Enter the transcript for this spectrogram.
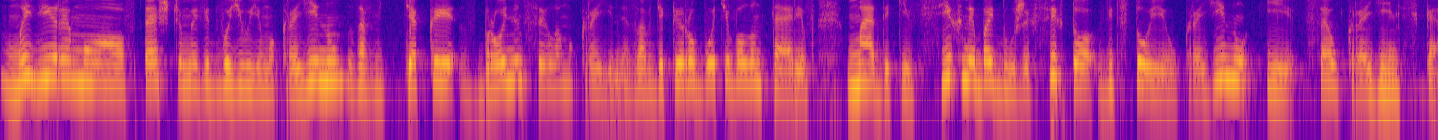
ми віримо в те, що ми відвоюємо країну завдяки Збройним силам України, завдяки роботі волонтерів, медиків, всіх небайдужих, всіх, хто відстоює Україну і все українське.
